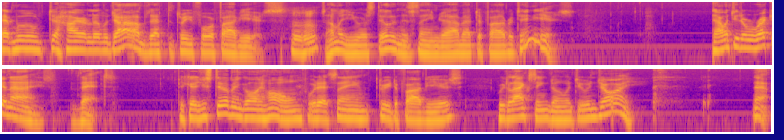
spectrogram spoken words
have moved to higher level jobs after three, four, five years. Mm-hmm. Some of you are still in the same job after five or ten years. Now, I want you to recognize that because you've still been going home for that same three to five years, relaxing, doing what you enjoy. Now,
